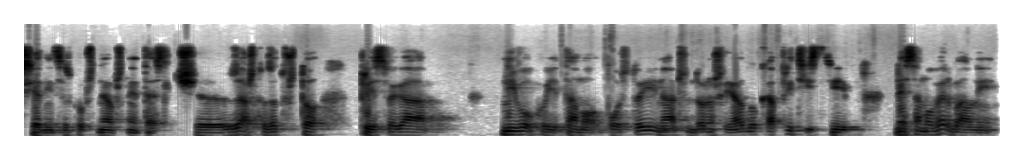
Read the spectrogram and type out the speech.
sjednice Skupštine opštine Teslić. Zašto? Zato što prije svega nivo koji je tamo postoji, način donošenja odluka, pritisci, ne samo verbalni,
